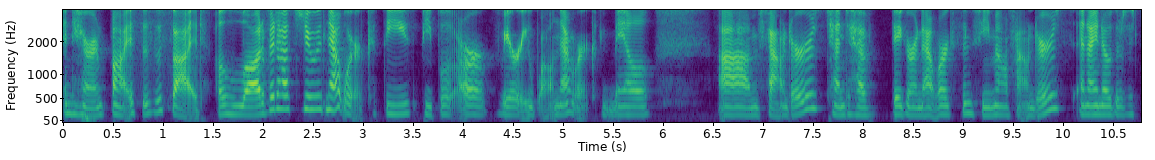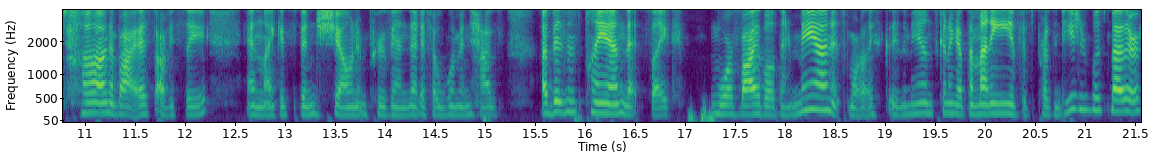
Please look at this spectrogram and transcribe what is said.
inherent biases aside, a lot of it has to do with network. These people are very well networked. Male um, founders tend to have bigger networks than female founders. And I know there's a ton of bias, obviously. And like it's been shown and proven that if a woman has a business plan that's like more viable than a man, it's more likely the man's going to get the money if his presentation was better.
